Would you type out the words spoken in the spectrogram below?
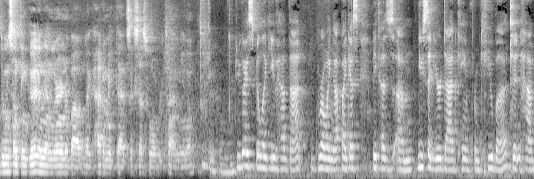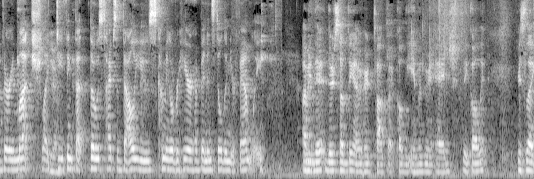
doing something good, and then learn about like how to make that successful over time. You know. Do you guys feel like you had that growing up? I guess because um, you said your dad came from Cuba, didn't have very much. Like, yeah. do you think that those types of values coming over here have been instilled in your family? I mean, there, there's something I've heard talked about called the immigrant edge. They call it it's like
